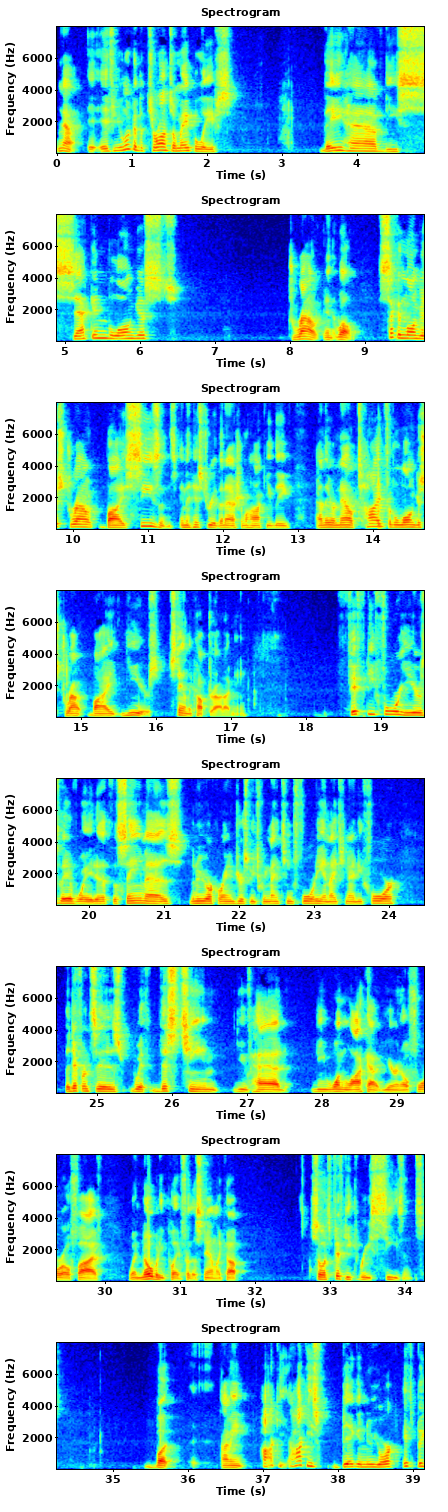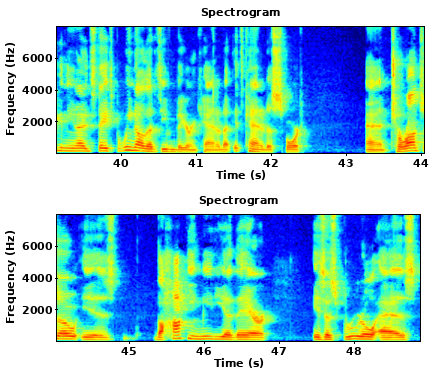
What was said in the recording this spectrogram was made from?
Now, if you look at the Toronto Maple Leafs, they have the second longest drought in well, second longest drought by seasons in the history of the National Hockey League, and they are now tied for the longest drought by years. Stanley Cup drought, I mean. 54 years they have waited. The same as the New York Rangers between 1940 and 1994. The difference is with this team, you've had the one lockout year in 04 05 when nobody played for the Stanley Cup. So it's 53 seasons. But, I mean, hockey hockey's big in New York. It's big in the United States, but we know that it's even bigger in Canada. It's Canada's sport, and Toronto is the hockey media there is as brutal as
